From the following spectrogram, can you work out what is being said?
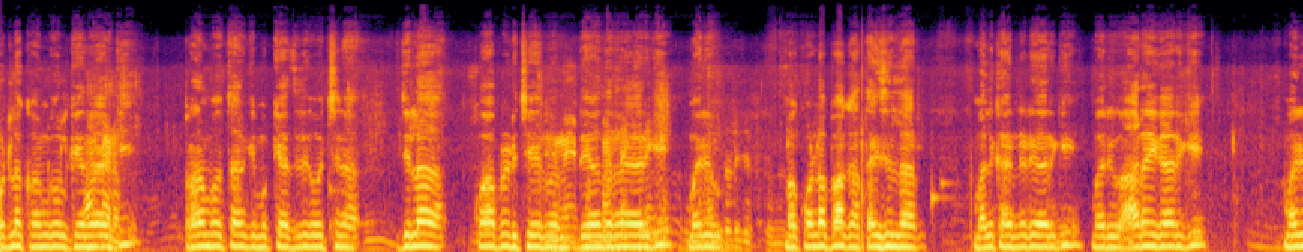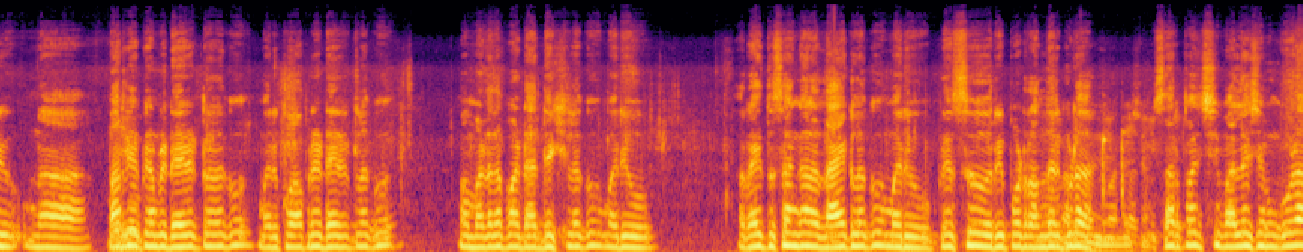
ఒడ్ల కొనుగోలు కేంద్రానికి ప్రారంభోత్సవానికి ముఖ్య అతిథిగా వచ్చిన జిల్లా కోఆపరేటివ్ చైర్మన్ దేవేంద్ర గారికి మరియు మా కొండపాక తహసీల్దార్ మల్లికార్జున రెడ్డి గారికి మరియు ఆర్ఐ గారికి మరియు నా మార్కెట్ కమిటీ డైరెక్టర్లకు మరియు కోఆపరేటివ్ డైరెక్టర్లకు మా మండల పార్టీ అధ్యక్షులకు మరియు రైతు సంఘాల నాయకులకు మరియు ప్రెస్ రిపోర్టర్ అందరికి కూడా సర్పంచ్ మల్లేశం కూడా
